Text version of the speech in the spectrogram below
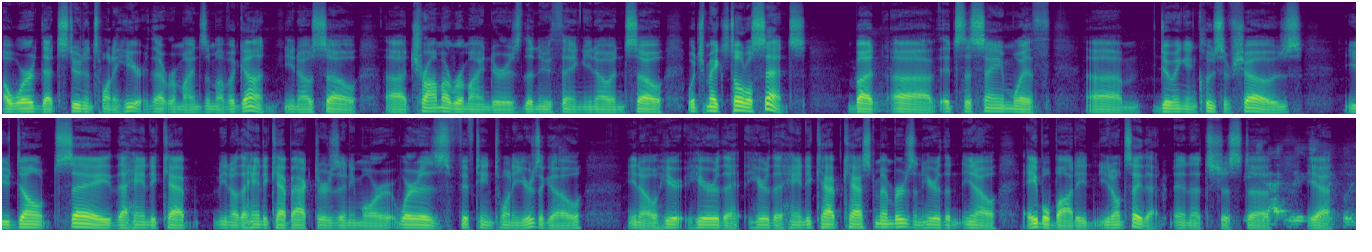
a word that students want to hear. That reminds them of a gun, you know. So, uh, trauma reminder is the new thing, you know, and so which makes total sense. But uh, it's the same with um, doing inclusive shows. You don't say the handicap, you know, the handicap actors anymore. Whereas 15, 20 years ago, you know, here here are the here are the handicap cast members and here the you know able bodied. You don't say that, and that's just uh, Exactly. yeah. Exactly.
